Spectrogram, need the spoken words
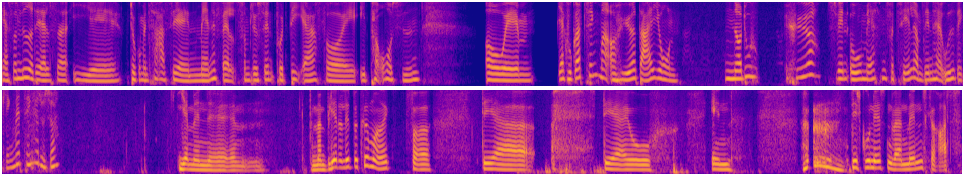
Ja, så lyder det altså i øh, dokumentarserien Mandefald, som blev sendt på DR for øh, et par år siden. Og øh, jeg kunne godt tænke mig at høre dig, Jon. Når du hører Svend Åge Madsen fortælle om den her udvikling, hvad tænker du så? Jamen, øh, man bliver da lidt bekymret, ikke? For det er, det er jo en... det skulle næsten være en menneskeret,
